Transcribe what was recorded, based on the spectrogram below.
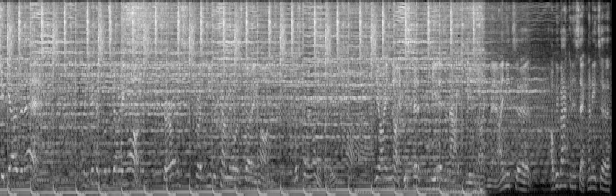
did you get over there? Oh my goodness, what's going on? Traoris, Troy, you need to tell me what's going on. What's going on, buddy? Yeah, I know. he is an absolute nightmare. I need to... I'll be back in a sec. I need to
